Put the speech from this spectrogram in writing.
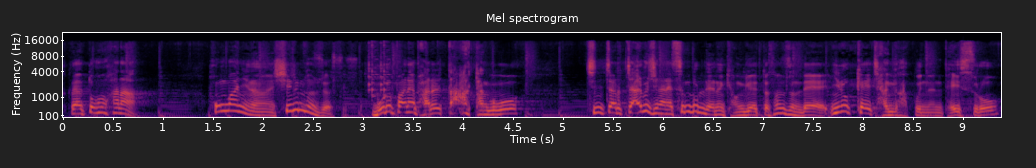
그다음 또 하나 홍만이는 씨름 선수였었어. 무릎판에 발을 딱 담그고 진짜로 짧은 시간에 승부를 내는 경기였던 선수인데 이렇게 자기 갖고 있는 베이스로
